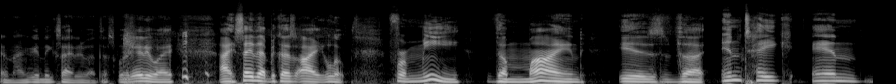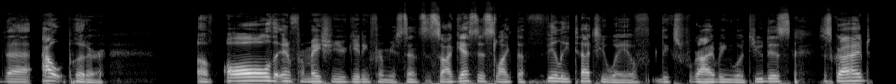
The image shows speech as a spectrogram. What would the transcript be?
And I'm getting excited about this. But anyway, I say that because right, look, for me, the mind is the intake and the outputter of all the information you're getting from your senses. So I guess it's like the feely touchy way of describing what you just described.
